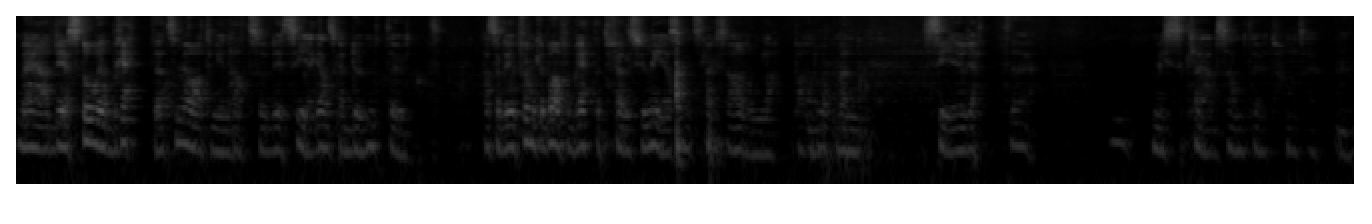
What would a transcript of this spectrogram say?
Med det stora brättet som jag har till min hatt så det ser ganska dumt ut. Alltså det funkar bra för brättet fälls ju ner som ett slags öronlappar då, men ser ju rätt eh, missklädsamt ut får man säga. Mm.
